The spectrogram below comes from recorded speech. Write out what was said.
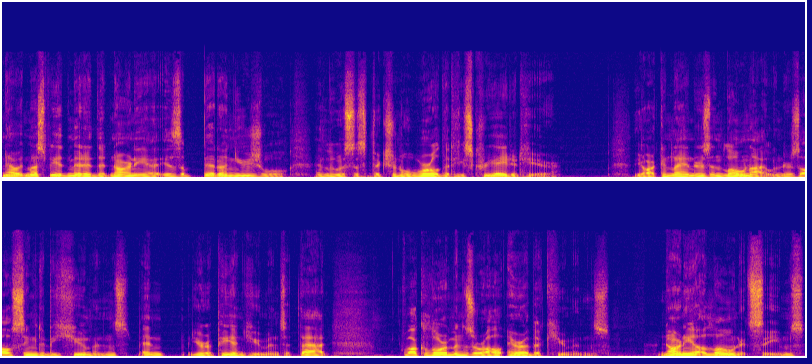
Now, it must be admitted that Narnia is a bit unusual in Lewis's fictional world that he's created here. The Archenlanders and Lone Islanders all seem to be humans, and European humans at that, while Calormens are all Arabic humans. Narnia alone, it seems,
